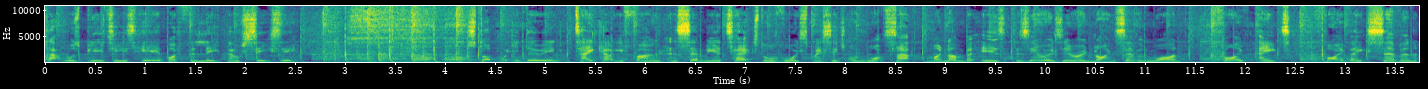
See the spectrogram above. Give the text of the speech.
That was Beauty is Here by Philippe El Sisi. Stop what you're doing, take out your phone and send me a text or voice message on WhatsApp. My number is 00971 58587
